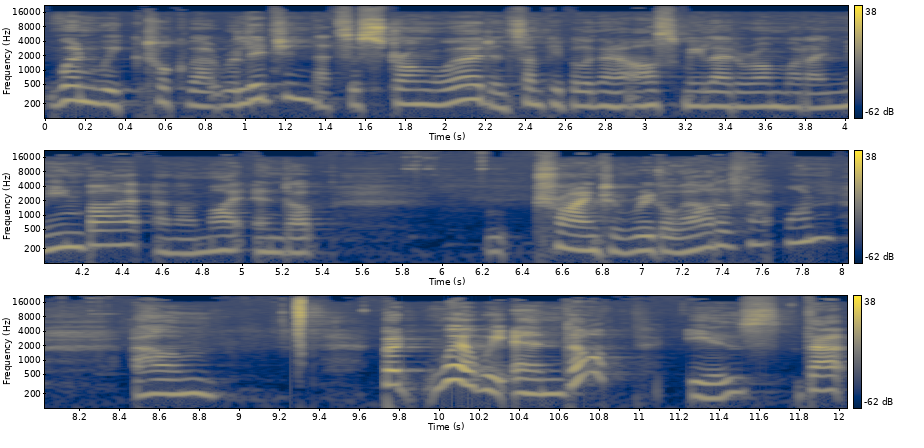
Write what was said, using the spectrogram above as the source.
When we talk about religion, that's a strong word, and some people are going to ask me later on what I mean by it, and I might end up trying to wriggle out of that one. Um, but where we end up is that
